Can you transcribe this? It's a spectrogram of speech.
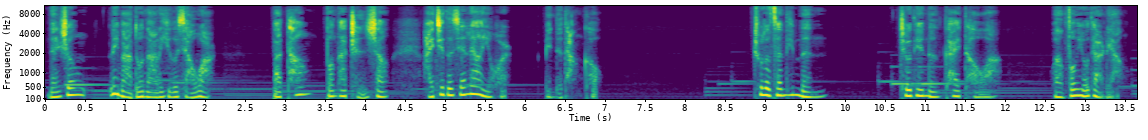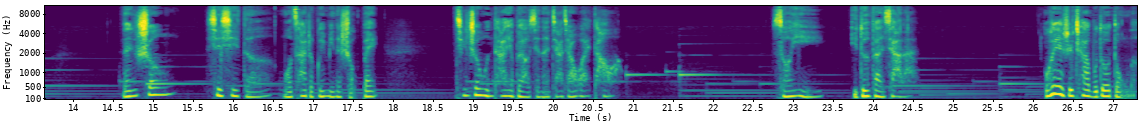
男生立马多拿了一个小碗，把汤帮她盛上，还记得先晾一会儿，免得烫口。出了餐厅门，秋天的开头啊，晚风有点凉。男生细细的摩擦着闺蜜的手背，轻声问她要不要现在加件外套啊？所以一顿饭下来，我也是差不多懂了，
